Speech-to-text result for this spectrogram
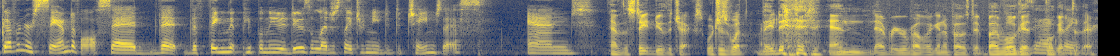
Governor Sandoval said that the thing that people needed to do is the legislature needed to change this. And Have the state do the checks, which is what they did, and every Republican opposed it. But we'll get we'll get to there.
